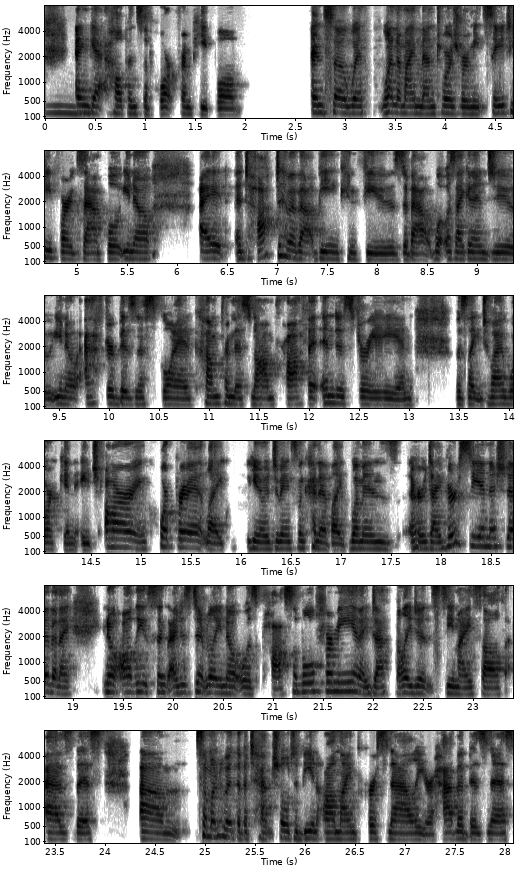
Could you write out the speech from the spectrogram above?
mm. and get help and support from people and so with one of my mentors ramit sethi for example you know i had talked to him about being confused about what was i going to do you know after business school. And i had come from this nonprofit industry and was like do i work in hr in corporate? Like you know doing some kind of like women's or diversity initiative. And i you know all these things i just didn't really know it was possible for me. And i definitely didn't see myself as this um, someone who had the potential to be an online personality or have a business.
